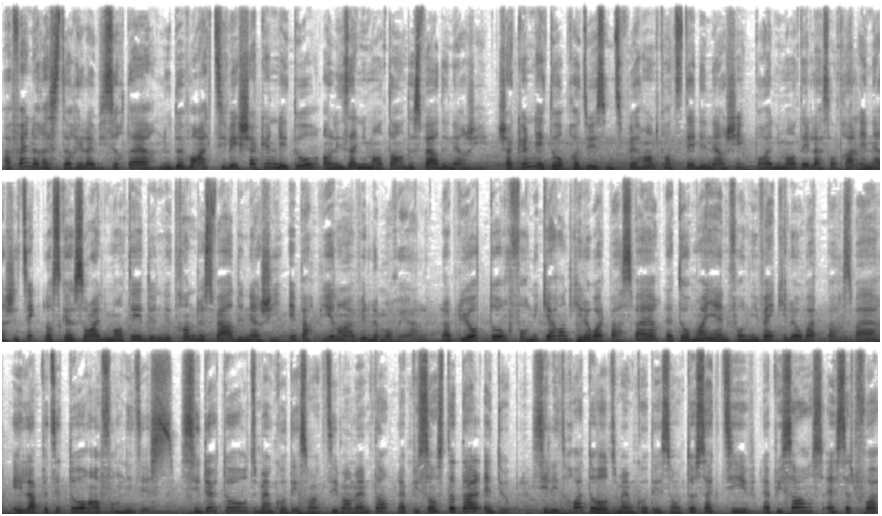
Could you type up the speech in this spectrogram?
Afin de restaurer la vie sur Terre, nous devons activer chacune des tours en les alimentant de sphères d'énergie. Chacune des tours produisent une différente quantité d'énergie pour alimenter la centrale énergétique lorsqu'elles sont alimentées d'une des 32 sphères d'énergie éparpillées dans la ville de Montréal. La plus haute tour fournit 40 kW par sphère, la tour moyenne fournit 20 kW par sphère et la petite tour en fournit 10. Si deux tours du même côté sont actives en même temps, la puissance totale est double. Si les trois tours du même côté sont tous actives, la puissance est cette fois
